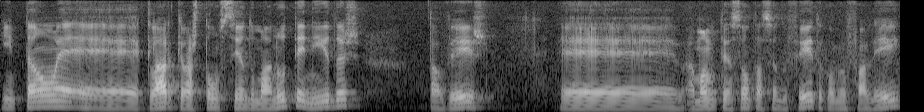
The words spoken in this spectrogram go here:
Então, é, é, é claro que elas estão sendo manutenidas, talvez. É, a manutenção está sendo feita, como eu falei,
